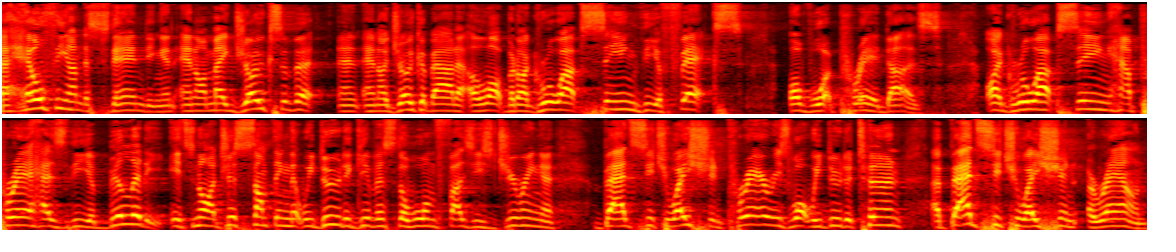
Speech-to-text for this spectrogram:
a healthy understanding, and, and I make jokes of it and, and I joke about it a lot, but I grew up seeing the effects of what prayer does. I grew up seeing how prayer has the ability. It's not just something that we do to give us the warm fuzzies during a bad situation. Prayer is what we do to turn a bad situation around.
